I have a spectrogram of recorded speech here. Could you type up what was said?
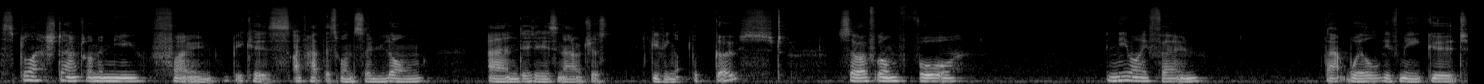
splashed out on a new phone because I've had this one so long and it is now just giving up the ghost. So I've gone for a new iPhone that will give me good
